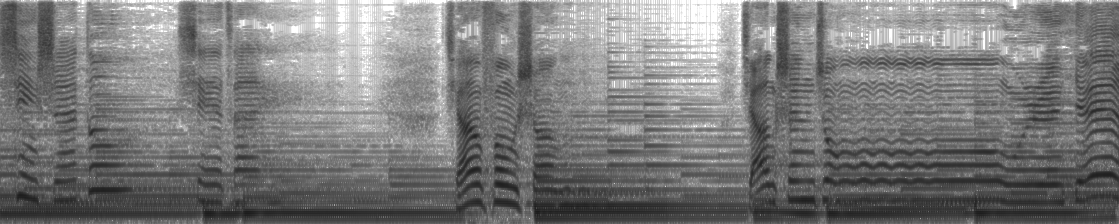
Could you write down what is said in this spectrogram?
心事都写在。江风声，江声中人烟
